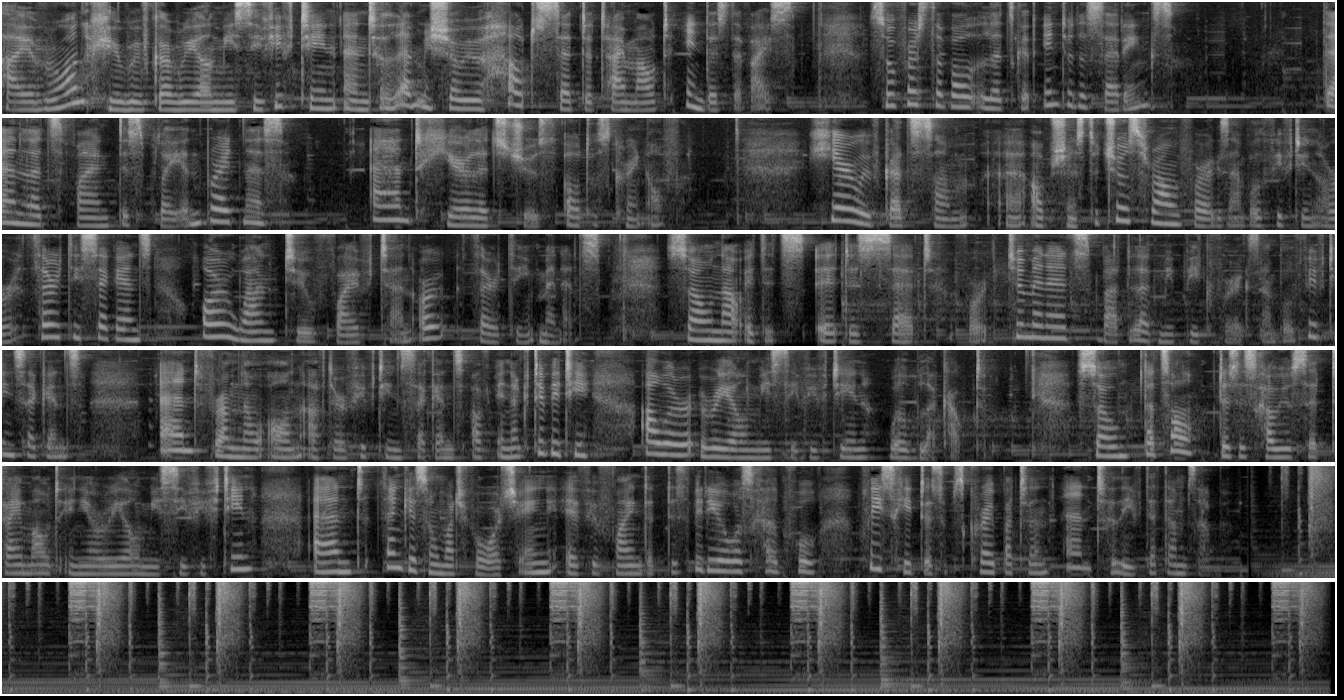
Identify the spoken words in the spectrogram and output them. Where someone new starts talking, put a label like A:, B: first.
A: Hi everyone, here we've got Realme C15 and let me show you how to set the timeout in this device. So first of all, let's get into the settings. Then let's find display and brightness. And here let's choose auto screen off. Here we've got some uh, options to choose from, for example 15 or 30 seconds or 1 to 5, 10 or 30 minutes. So now it is, it is set for 2 minutes, but let me pick for example 15 seconds and from now on after 15 seconds of inactivity our Realme C15 will black out. So that's all. This is how you set timeout in your Realme C15 and thank you so much for watching. If you find that this video was helpful, please hit the subscribe button and leave the thumbs up.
